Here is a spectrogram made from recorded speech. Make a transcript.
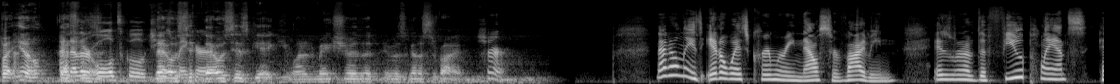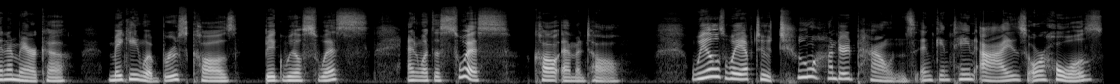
But you know, Another what- old school That was, cheesemaker. that was his gig. He wanted to make sure that it was going to survive. Sure. Not only is Edelweiss Creamery now surviving, it is one of the few plants in America making what Bruce calls big wheel Swiss and what the Swiss call Emmental. Wheels weigh up to 200 pounds and contain eyes or holes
